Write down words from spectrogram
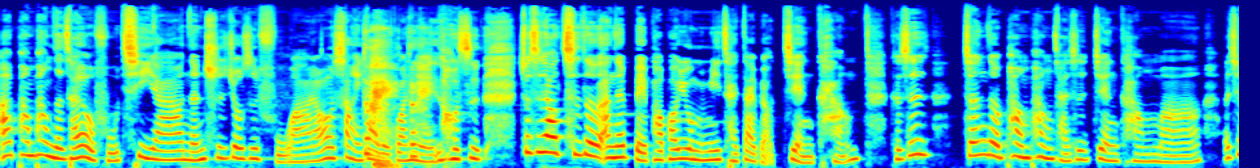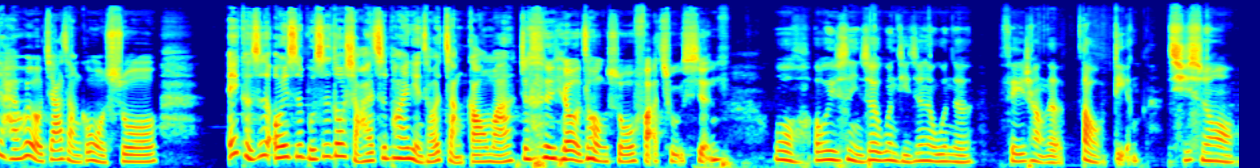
啊，胖胖的才有福气呀、啊，能吃就是福啊，然后上一代的观念都是就是要吃的安那北泡泡又咪咪才代表健康，可是。真的胖胖才是健康吗？而且还会有家长跟我说：“诶，可是欧医师不是都小孩吃胖一点才会长高吗？” 就是也有这种说法出现。哇，欧医师，你这个问题真的问得非常的到点。其实哦，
